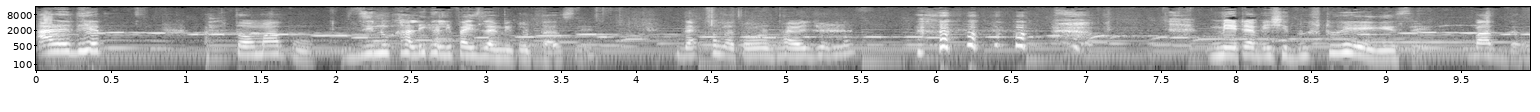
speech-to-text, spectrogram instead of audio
আরে ধেত তোমাপু জিনু খালি খালি পাইজলামি করতে আছে দেখো না তোমার ভাইয়ের জন্য। মেয়েটা বেশি দুষ্টু হয়ে গেছে। বাদ দাও।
